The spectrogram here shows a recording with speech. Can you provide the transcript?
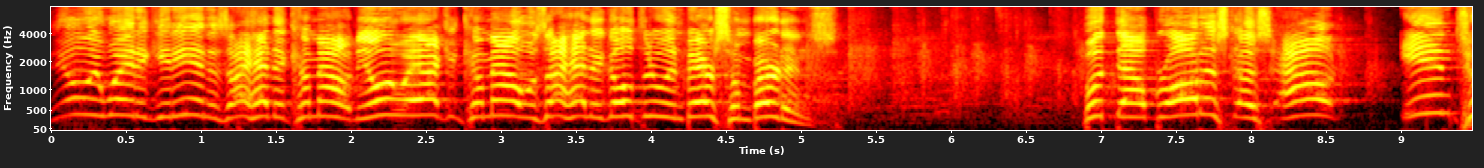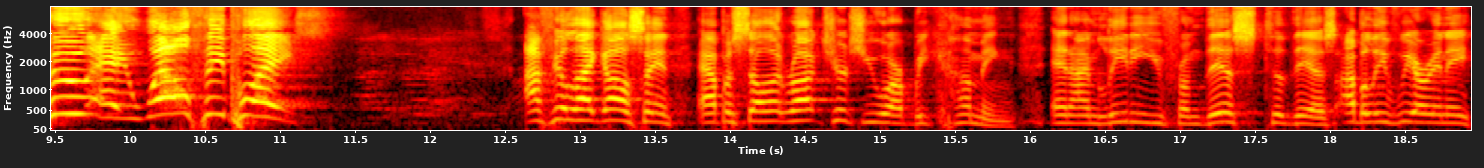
The only way to get in is I had to come out. And the only way I could come out was I had to go through and bear some burdens. But thou broughtest us out into a wealthy place. I feel like God's saying, Apostolic Rock Church, you are becoming, and I'm leading you from this to this. I believe we are in a,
